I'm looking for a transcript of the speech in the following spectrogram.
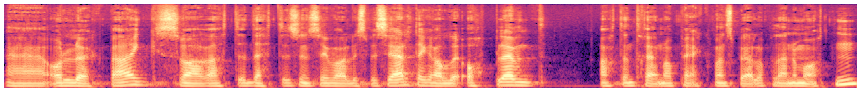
Eh, og Løkberg svarer at dette syns jeg var litt spesielt. Jeg har aldri opplevd at en trener peker på en spiller på denne måten.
